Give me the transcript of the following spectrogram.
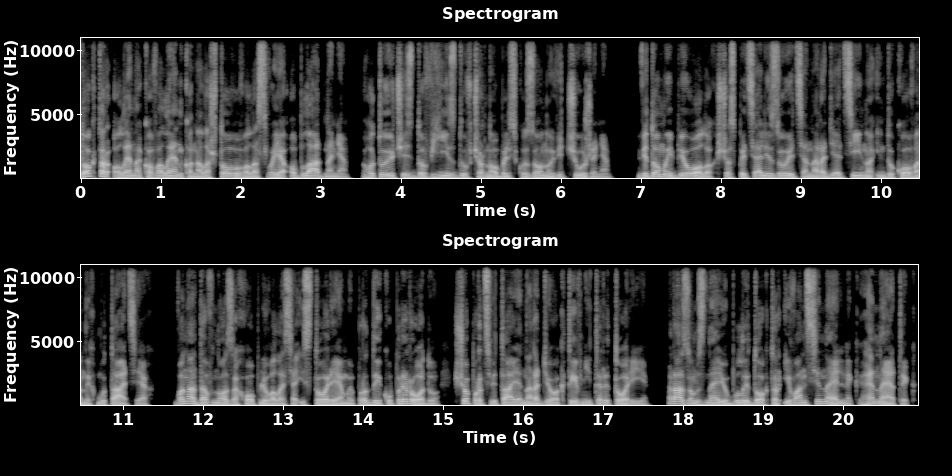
Доктор Олена Коваленко налаштовувала своє обладнання, готуючись до в'їзду в Чорнобильську зону відчуження. Відомий біолог, що спеціалізується на радіаційно індукованих мутаціях, вона давно захоплювалася історіями про дику природу, що процвітає на радіоактивній території. Разом з нею були доктор Іван Сінельник, генетик,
